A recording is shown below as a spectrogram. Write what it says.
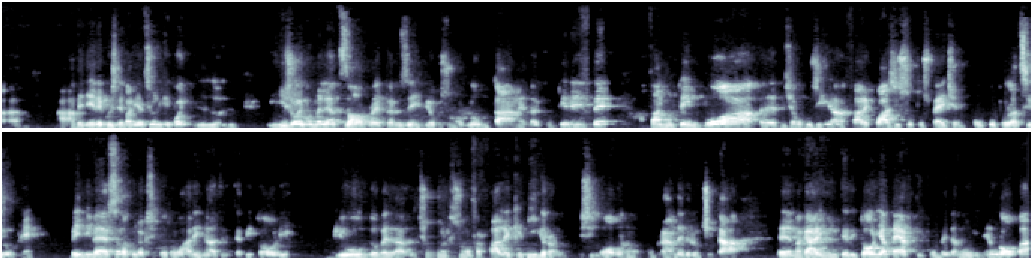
a, a vedere queste variazioni che poi isole come le Azzorre, per esempio, che sono lontane dal continente, fanno tempo a, eh, diciamo così, a fare quasi sottospecie o popolazione ben diversa da quella che si può trovare in altri territori più dove la, diciamo, sono farfalle che migrano e si muovono con grande velocità, eh, magari in territori aperti come da noi in Europa,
